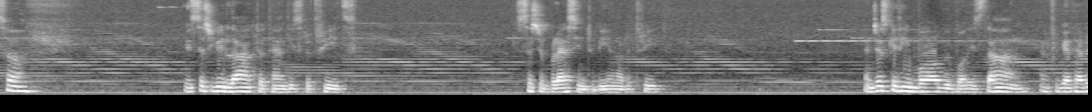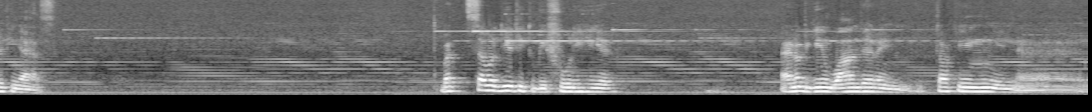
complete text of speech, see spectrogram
So, it's such good luck to attend these retreats. It's such a blessing to be on a retreat. And just get involved with what is done and forget everything else. But it's our duty to be fully here. And not begin wandering, talking, and uh,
